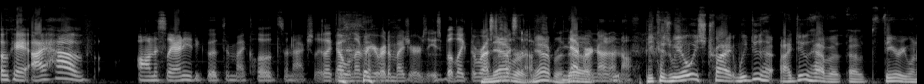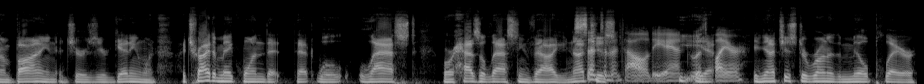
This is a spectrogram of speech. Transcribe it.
Okay, I have honestly, I need to go through my clothes and actually, like, I will never get rid of my jerseys, but like the rest never, of my stuff, never, never, never. no, no, no. Because we always try. We do. Ha- I do have a, a theory when I'm buying a jersey or getting one. I try to make one that that will last or has a lasting value, not just Sentimentality and with Yeah, player. and not just a run of the mill player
